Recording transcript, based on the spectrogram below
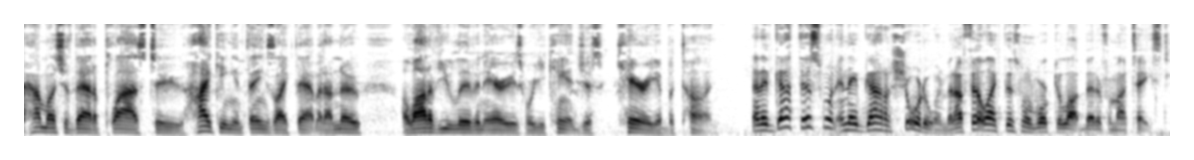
how much of that applies to hiking and things like that, but I know a lot of you live in areas where you can't just carry a baton. Now, they've got this one and they've got a shorter one, but I felt like this one worked a lot better for my taste.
